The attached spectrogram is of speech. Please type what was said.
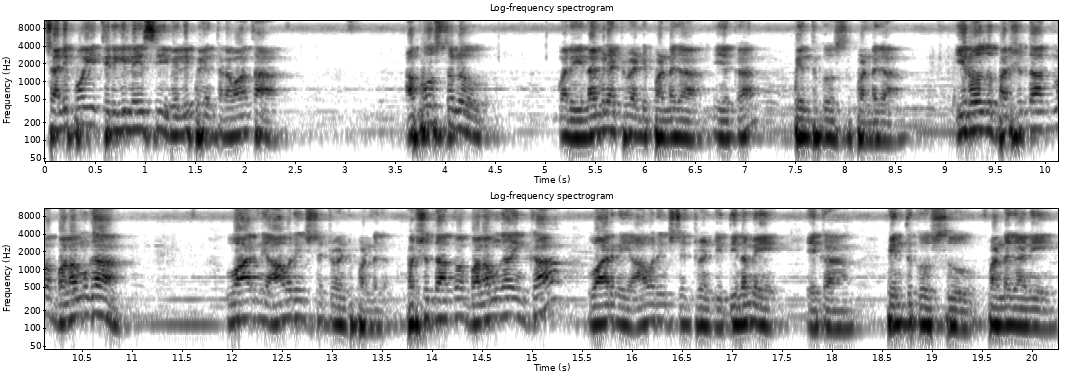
చనిపోయి తిరిగి లేచి వెళ్ళిపోయిన తర్వాత అపోస్తులు మరి నమ్మినటువంటి పండగ ఈ యొక్క పెంతుకోస్తు పండగ. ఈరోజు పరిశుద్ధాత్మ బలముగా వారిని ఆవరించినటువంటి పండగ. పరిశుద్ధాత్మ బలంగా ఇంకా వారిని ఆవరించినటువంటి దినమే ఇక పెంతుకోస్తు పండగ అని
